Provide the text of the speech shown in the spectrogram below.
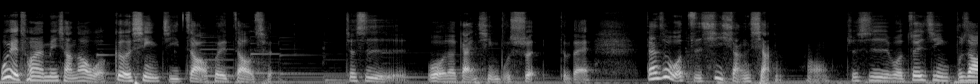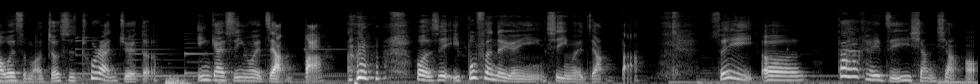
我也从来没想到我个性急躁会造成。就是我的感情不顺，对不对？但是我仔细想想，哦，就是我最近不知道为什么，就是突然觉得应该是因为这样吧，或者是一部分的原因是因为这样吧。所以呃，大家可以仔细想想哦，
